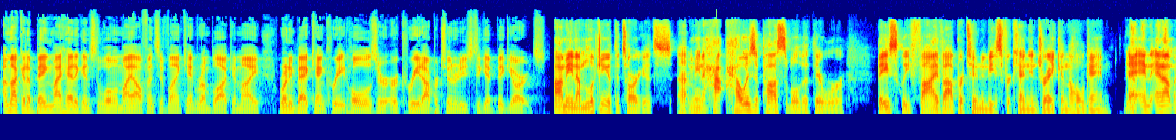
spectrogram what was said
I'm not going to bang my head against the wall when my offensive line can't run block and my running back can't create holes or, or create opportunities to get big yards. I mean, I'm looking at the targets. I mean, how how is it possible that there were basically five opportunities for Kenyan Drake in the whole game? Yeah, and and I'm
